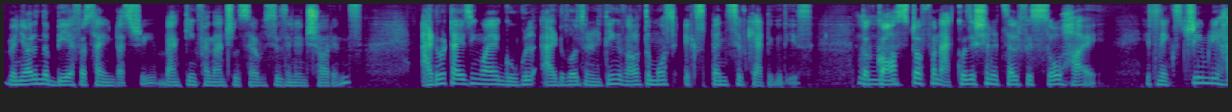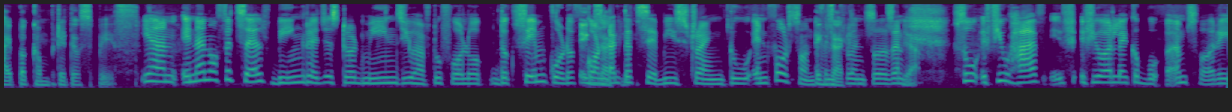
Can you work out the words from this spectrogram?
when you're in the BFSI industry, banking, financial services, and insurance, advertising via Google AdWords or anything is one of the most expensive categories. The cost of an acquisition itself is so high. It's an extremely hyper competitive space. Yeah, and in and of itself, being registered means you have to follow the same code of conduct that SEBI is trying to enforce on Exactly. influencers. And Yeah. so, if you have, if if you are like a, bo- I'm sorry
